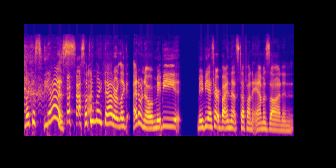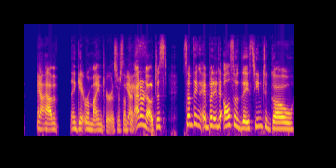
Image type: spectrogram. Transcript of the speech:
like a yes, something like that or like I don't know, maybe maybe I start buying that stuff on Amazon and Yeah. have and get reminders or something. Yes. I don't know, just something eh, but it also they seem to go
